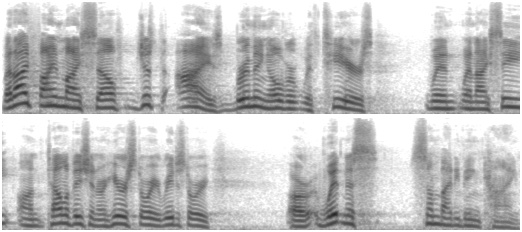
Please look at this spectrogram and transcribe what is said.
But I find myself just eyes brimming over with tears when, when I see on television or hear a story, read a story, or witness somebody being kind.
